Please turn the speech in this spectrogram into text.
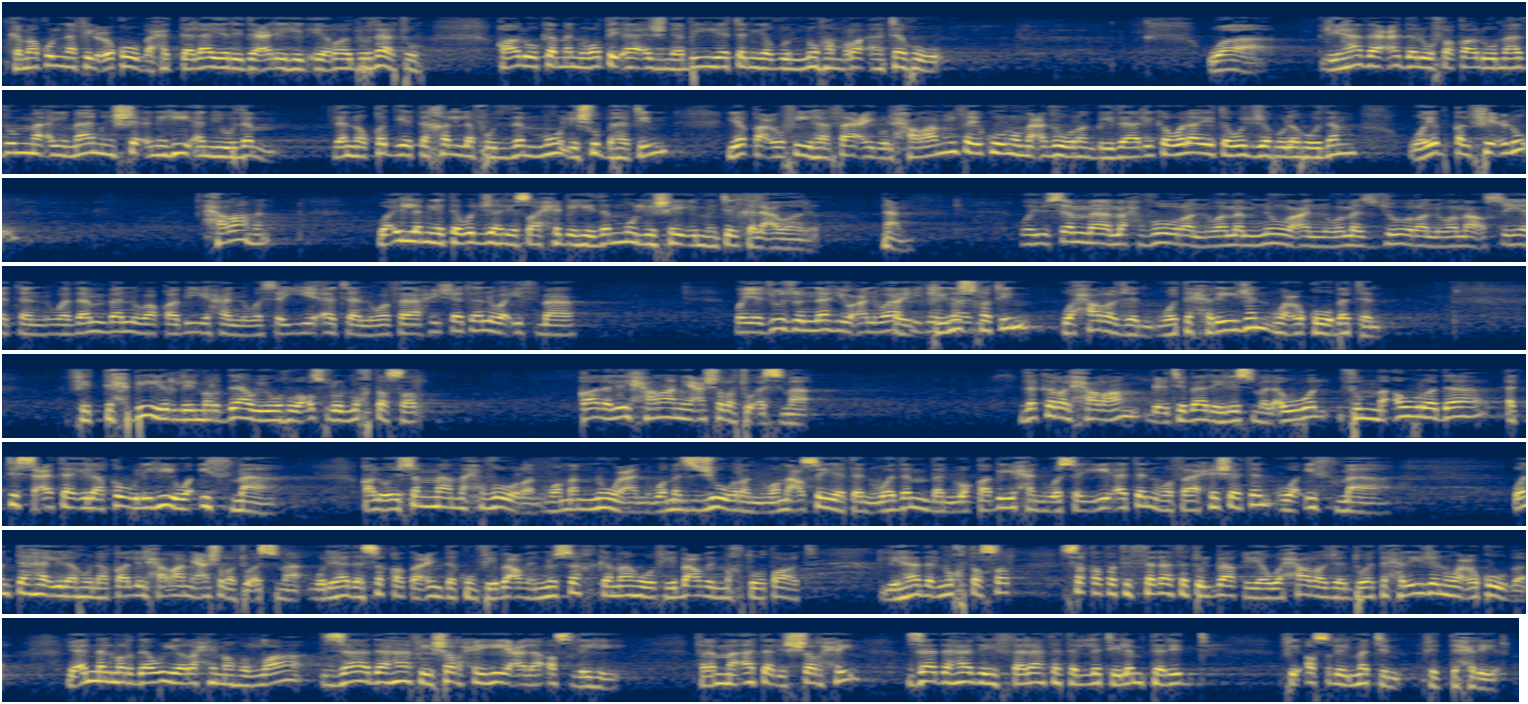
كما قلنا في العقوبة حتى لا يرد عليه الإيراد ذاته. قالوا كمن وطئ أجنبية يظنها امرأته. ولهذا عدلوا فقالوا ما ذم أي ما من شأنه أن يذم لأنه قد يتخلف الذم لشبهة يقع فيها فاعل الحرام فيكون معذورا بذلك ولا يتوجه له ذم ويبقى الفعل حراما وإن لم يتوجه لصاحبه ذم لشيء من تلك العوارض. نعم. ويسمى محظورا وممنوعا ومزجورا ومعصية وذنبا وقبيحا وسيئة وفاحشة وإثما. ويجوز النهي عن واحد طيب في نسخة وحرجا وتحريجا وعقوبة. في التحبير للمرداوي وهو أصل المختصر قال للحرام عشرة أسماء. ذكر الحرام باعتباره الاسم الأول ثم أورد التسعة إلى قوله وإثما. قال ويسمى محظورا وممنوعا ومزجورا ومعصية وذنبا وقبيحا وسيئة وفاحشة وإثما. وانتهى إلى هنا. قال للحرام عشرة أسماء. ولهذا سقط عندكم في بعض النسخ كما هو في بعض المخطوطات. لهذا المختصر سقطت الثلاثة الباقية وحرجا وتحريجا وعقوبة. لأن المرداوي رحمه الله زادها في شرحه على أصله. فلما أتى للشرح زاد هذه الثلاثة التي لم ترد في أصل المتن في التحرير.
